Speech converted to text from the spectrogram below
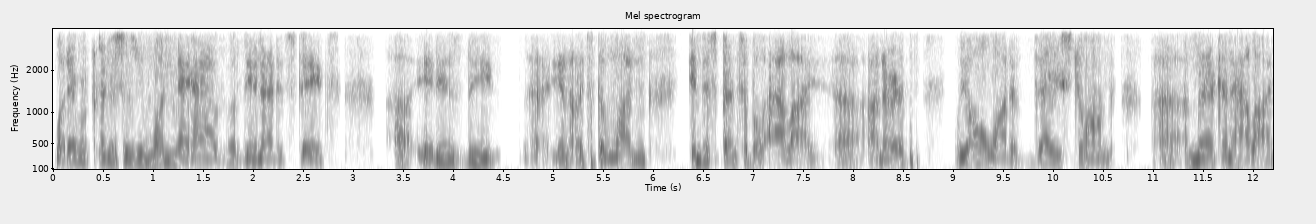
whatever criticism one may have of the United States, uh, it is the uh, you know it's the one indispensable ally uh, on earth. We all want a very strong uh, American ally.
